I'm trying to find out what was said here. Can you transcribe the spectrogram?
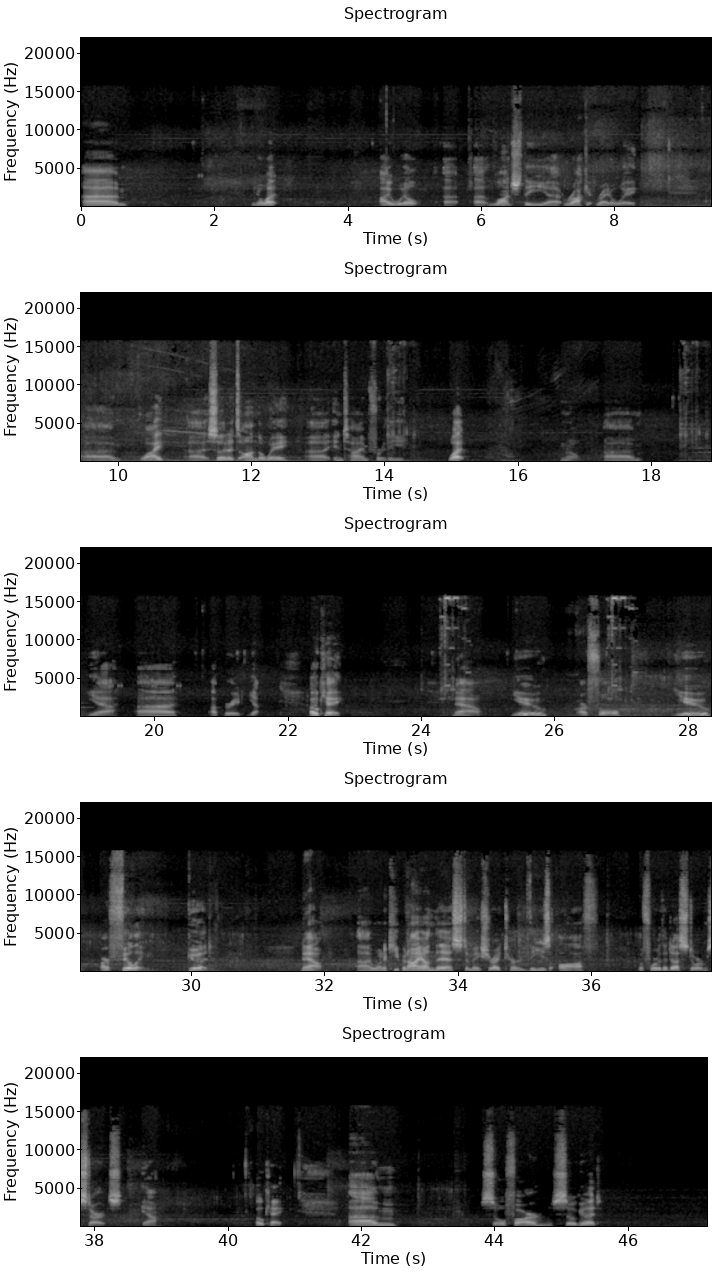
Um, you know what? I will uh, uh, launch the uh, rocket right away. Um, why? Uh, so that it's on the way uh, in time for the... What? No. Um, yeah. Uh, upgrade. Yeah. Okay. Now, you are full. You are filling. Good. Now, I want to keep an eye on this to make sure I turn these off before the dust storm starts. Yeah. Okay. Um, so far, so good.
